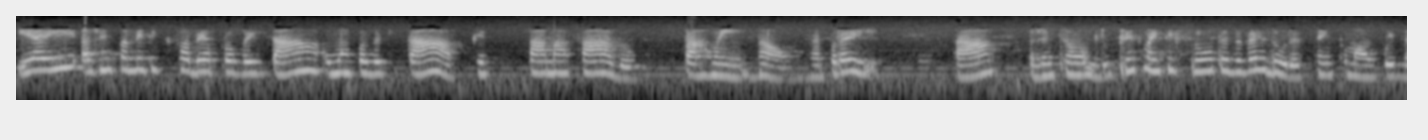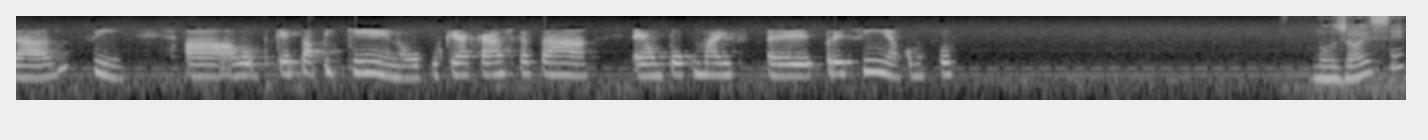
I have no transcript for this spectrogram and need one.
E aí a gente também tem que saber aproveitar uma coisa que está, porque está amassado, está ruim. Não, não é por aí, tá? A gente, principalmente frutas e verduras, tem que tomar um cuidado, sim. Ah, porque está pequeno, ou porque a casca está é um pouco mais é, pretinha, como se fosse. Alô, Joyce?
